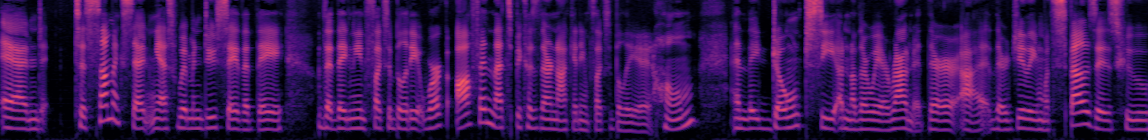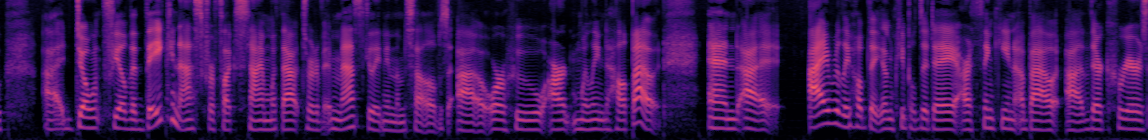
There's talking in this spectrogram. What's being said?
And to some extent, yes, women do say that they that they need flexibility at work. Often that's because they're not getting flexibility at home, and they don't see another way around it. They're uh, they're dealing with spouses who uh, don't feel that they can ask for flex time without sort of emasculating themselves, uh, or who aren't willing to help out. And uh, I really hope that young people today are thinking about uh, their careers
